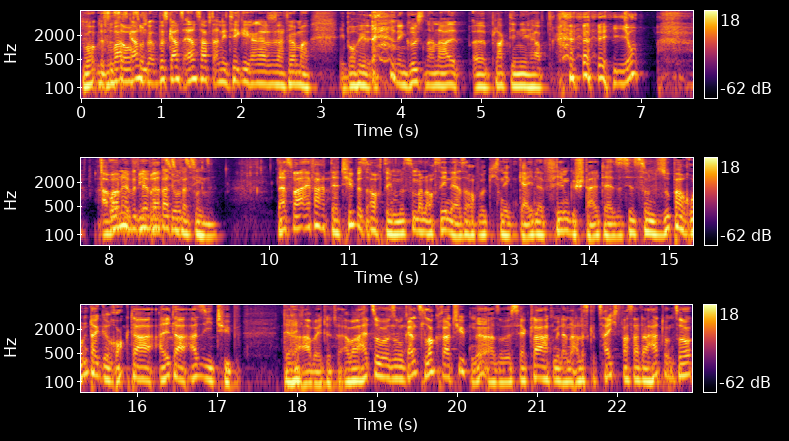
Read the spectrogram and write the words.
Du, Das du warst ganz, so bist ganz ernsthaft an die Theke gegangen und hast gesagt, hör mal, ich brauche hier den größten Anal-Plug, den ihr habt. jo. Aber Ohne eine Wimper zu verziehen. Das war einfach, der Typ ist auch, den müsste man auch sehen, der ist auch wirklich eine geile Filmgestalt. Der ist jetzt so ein super runtergerockter alter Assi-Typ, der da arbeitet. Aber halt so, so ein ganz lockerer Typ, ne? Also ist ja klar, hat mir dann alles gezeigt, was er da hat und so.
